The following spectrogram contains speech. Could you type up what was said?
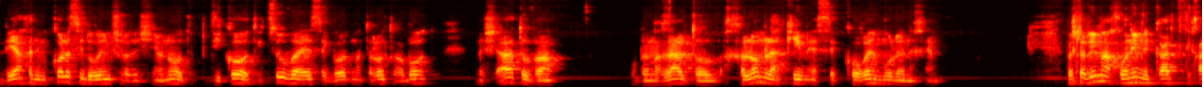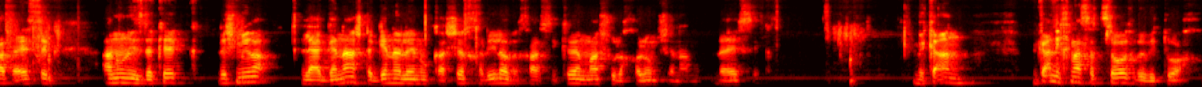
ויחד עם כל הסידורים של רישיונות, בדיקות, עיצוב העסק ועוד מטלות רבות, בשעה טובה ובמזל טוב, החלום להקים עסק קורה מול עיניכם. בשלבים האחרונים לקראת פתיחת העסק, אנו נזדקק לשמירה, להגנה שתגן עלינו כאשר חלילה וחס יקרה משהו לחלום שלנו, לעסק. וכאן, וכאן נכנס הצורך בביטוח.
